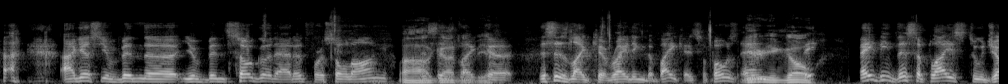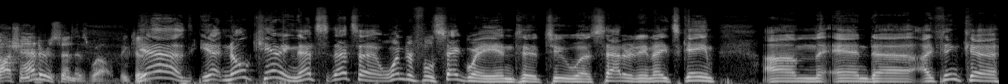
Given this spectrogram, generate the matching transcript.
I guess you've been uh, you've been so good at it for so long. Oh, this God is like you. uh, this is like uh, riding the bike, I suppose. And There you go. may- Maybe this applies to Josh Anderson as well, because Yeah, yeah, no kidding. That's that's a wonderful segue into to uh, Saturday night's game, um, and uh, I think uh,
